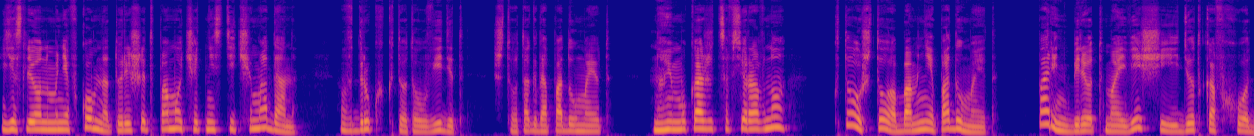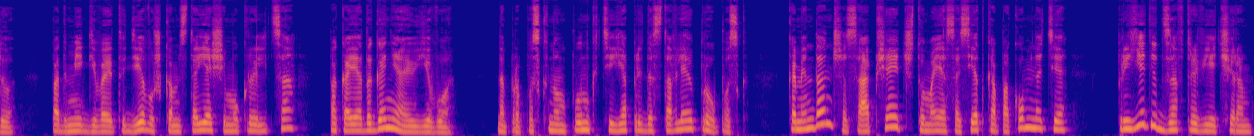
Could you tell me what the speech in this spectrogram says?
если он мне в комнату решит помочь отнести чемодан. Вдруг кто-то увидит, что тогда подумают. Но ему кажется все равно, кто что обо мне подумает. Парень берет мои вещи и идет ко входу. Подмигивает девушкам, стоящим у крыльца, пока я догоняю его. На пропускном пункте я предоставляю пропуск. Комендантша сообщает, что моя соседка по комнате приедет завтра вечером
